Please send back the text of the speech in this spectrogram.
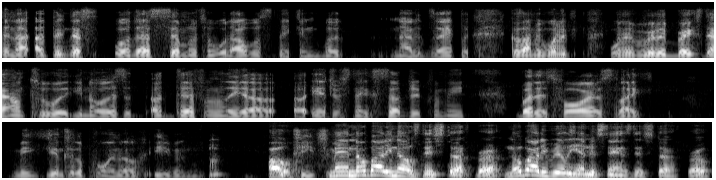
and I, I think that's well, that's similar to what I was thinking, but not exactly. Because I mean, when it when it really breaks down to it, you know, it's a, a definitely a, a interesting subject for me. But as far as like me getting to the point of even Oh, teaching. man, nobody knows this stuff, bro. Nobody really understands this stuff, bro.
